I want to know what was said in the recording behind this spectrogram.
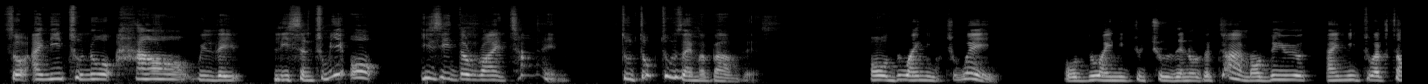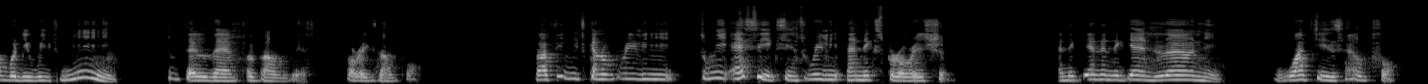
So i need to know how will they listen to me or is it the right time to talk to them about this? Or do i need to wait or do I need to choose another time? Or do you, I need to have somebody with me to tell them about this, for example? So I think it's kind of really, to me, ethics is really an exploration. And again and again, learning what is helpful.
